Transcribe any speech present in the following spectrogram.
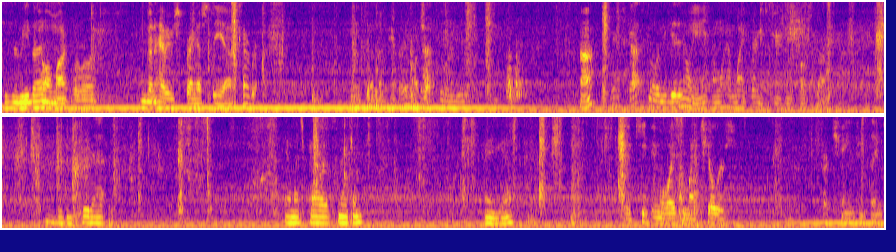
this is the rebus. Call Mike Leroy. I'm gonna have him spring us the uh, cover. He ain't doing nothing here. Watch out. Huh? Scott's going to get it. No, he ain't. I'm gonna have Mike bring it here. He's close by. You can see that. See how much power it's making. There you go. We keep him away from my chillers. Start changing things.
